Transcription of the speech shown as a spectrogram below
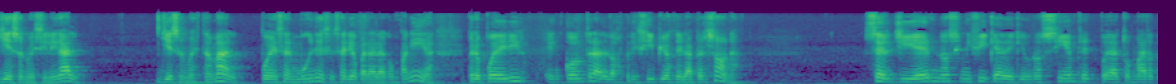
Y eso no es ilegal. Y eso no está mal. Puede ser muy necesario para la compañía, pero puede ir en contra de los principios de la persona. Ser GM no significa de que uno siempre pueda tomar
